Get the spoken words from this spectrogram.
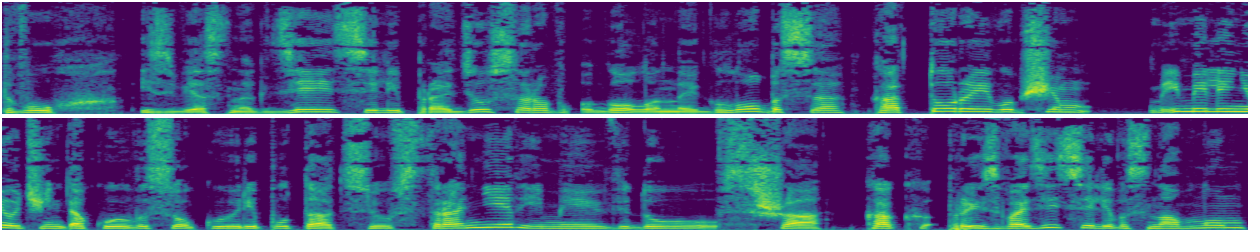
двух известных деятелей, продюсеров Голлана и Глобуса, которые, в общем, имели не очень такую высокую репутацию в стране, имею в виду в США, как производители в основном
